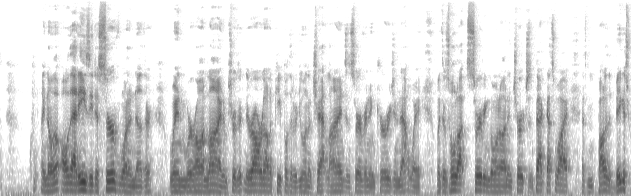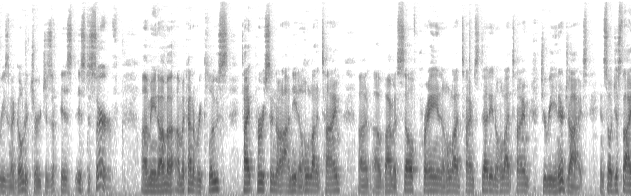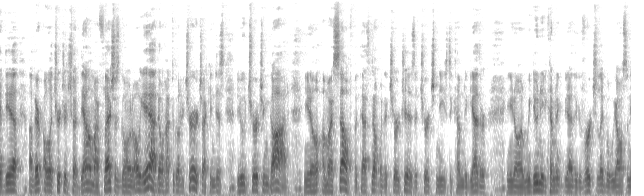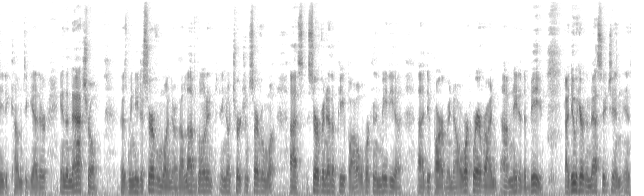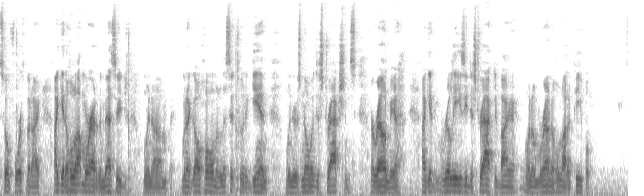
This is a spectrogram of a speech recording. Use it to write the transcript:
you know all that easy to serve one another when we're online. I'm sure that there are a lot of people that are doing the chat lines and serving and encouraging that way, but there's a whole lot serving going on in churches. In fact, that's why that's probably the biggest reason I go to church is is, is to serve. I mean, I'm a, I'm a kind of recluse type person. I need a whole lot of time uh, uh, by myself praying, a whole lot of time studying, a whole lot of time to re-energize. And so, just the idea of all the church churches shut down, my flesh is going, "Oh yeah, I don't have to go to church. I can just do church and God, you know, on myself." But that's not what the church is. The church needs to come together, you know, and we do need to come together virtually, but we also need to come together in the natural because we need to serve one another. I love going in, you know, church and serving uh, serving other people. I work in the media uh, department. I work wherever I, am needed to be. I do hear the message and, and so forth, but I, I get a whole lot more out of the message when um when I go home and listen to it again when there's no distractions around me. I, I get really easy distracted by when I'm around a whole lot of people.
